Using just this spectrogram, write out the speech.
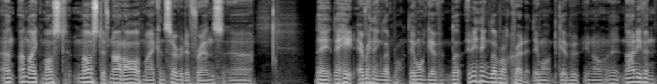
un- unlike most, most if not all of my conservative friends, uh, they they hate everything liberal. They won't give li- anything liberal credit. They won't give, you know, uh, not even,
